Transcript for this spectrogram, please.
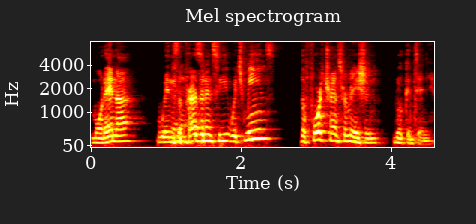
Morena wins the presidency, which means the fourth transformation will continue.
